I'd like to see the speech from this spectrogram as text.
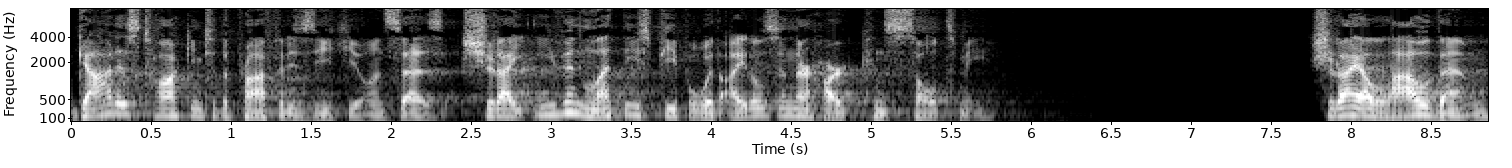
God is talking to the prophet Ezekiel and says, Should I even let these people with idols in their heart consult me? Should I allow them,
